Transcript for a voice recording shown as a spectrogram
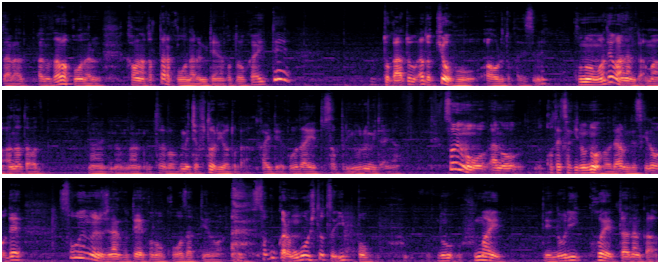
たらあなたはこうなる。買わなかったらこうなるみたいなことを書いてとかあとあと恐怖を煽るとかですね。このままではなんか、まあ、あなたはなな例えばめっちゃ太るよとか書いてこうダイエットサプリ売るみたいなそういうのもあの小手先のノウハウであるんですけどでそういうのじゃなくてこの講座っていうのは そこからもう一つ一歩の踏まえて乗り越えたなんか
